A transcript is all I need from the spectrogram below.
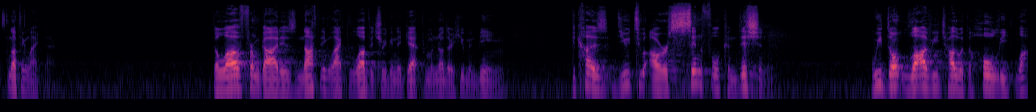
It's nothing like that. The love from God is nothing like the love that you're going to get from another human being. Because due to our sinful condition, we don't love each other with a holy love.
